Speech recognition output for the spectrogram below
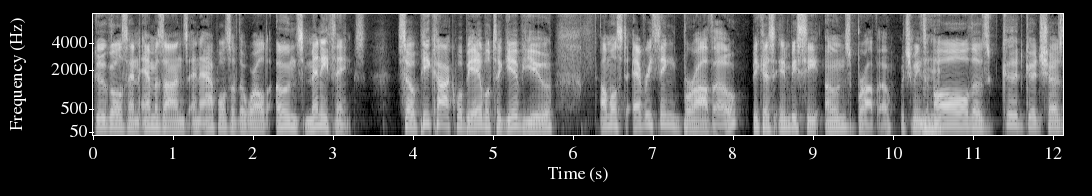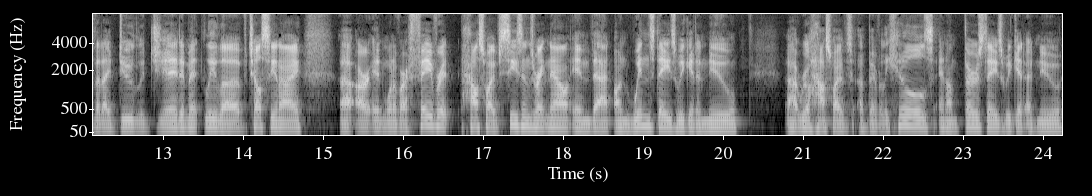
Google's and Amazon's and Apple's of the world, owns many things. So Peacock will be able to give you almost everything Bravo because NBC owns Bravo, which means all those good, good shows that I do legitimately love. Chelsea and I uh, are in one of our favorite Housewives seasons right now, in that on Wednesdays we get a new uh, Real Housewives of Beverly Hills, and on Thursdays we get a new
